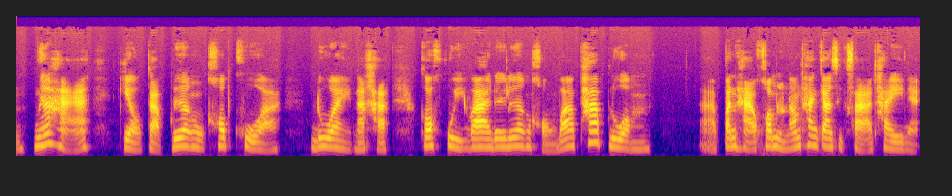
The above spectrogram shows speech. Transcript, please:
ำเนื้อหาเกี่ยวกับเรื่องครอบครัวด้วยนะคะ ก็คุยว่าด้วยเรื่องของว่าภาพรวมปัญหาความเหลื่อมล้ำทางการศึกษาไทยเนี่ย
